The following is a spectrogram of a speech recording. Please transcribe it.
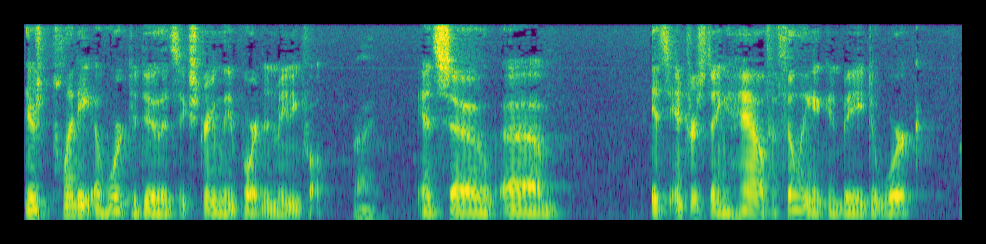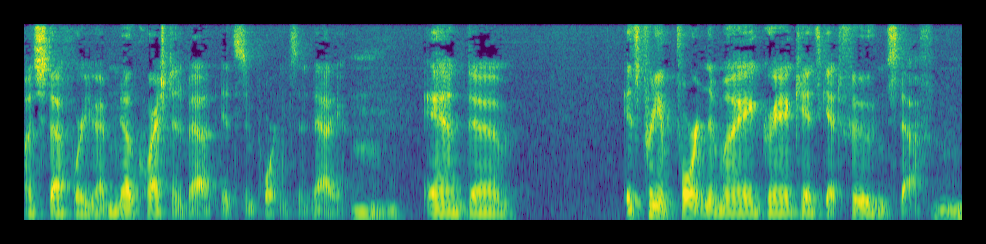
There's plenty of work to do that's extremely important and meaningful. Right. And so um, it's interesting how fulfilling it can be to work on stuff where you have no question about its importance and value. And um, it's pretty important that my grandkids get food and stuff. Mm-hmm.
